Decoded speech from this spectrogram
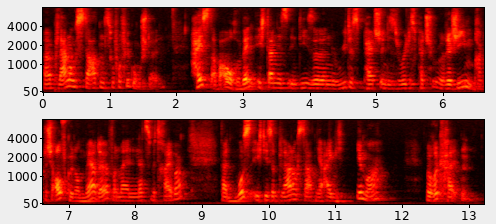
äh, Planungsdaten zur Verfügung stellen. Heißt aber auch, wenn ich dann jetzt in diesen Redispatch, in dieses Redispatch-Regime praktisch aufgenommen werde von meinem Netzbetreiber, dann muss ich diese Planungsdaten ja eigentlich immer rückhalten,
